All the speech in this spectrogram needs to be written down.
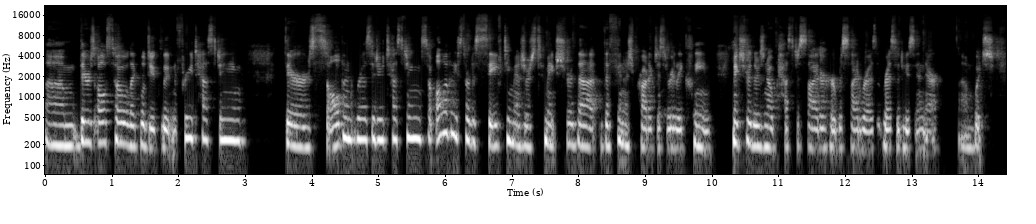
Um, there's also like we'll do gluten free testing. There's solvent residue testing. So, all of these sort of safety measures to make sure that the finished product is really clean. Make sure there's no pesticide or herbicide res- residues in there, um, which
